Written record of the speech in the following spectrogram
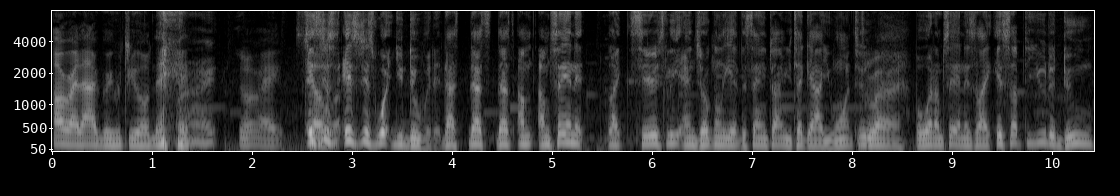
all right, I agree with you on that. All right. All right. It's just it's just what you do with it. That's that's that's I'm I'm saying it like seriously and jokingly at the same time. You take it how you want to. Right. But what I'm saying is like it's up to you to do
